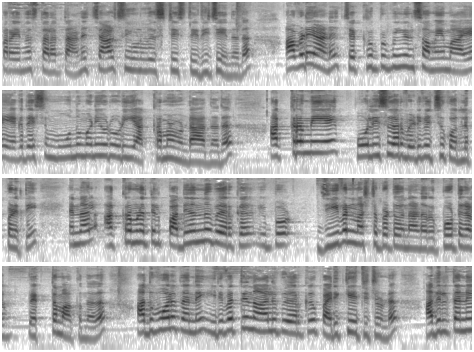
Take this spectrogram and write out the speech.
പറയുന്ന സ്ഥലത്താണ് ചാൾസ് യൂണിവേഴ്സിറ്റി സ്ഥിതി ചെയ്യുന്നത്. അവിടെയാണ് ചെക്ക് റിപ്പബ്ലിക്കൻ സമയമായ ഏകദേശം മൂന്ന് മണിയോടുകൂടി ഈ ആക്രമണം ഉണ്ടാകുന്നത്. അക്രമിയെ പോലീസുകാർ വെടിവെച്ച് കൊലപ്പെടുത്തി. എന്നാൽ ആക്രമണത്തിൽ പതിനൊന്ന് പേർക്ക് ഇപ്പോൾ ജീവൻ നഷ്ടപ്പെട്ടു എന്നാണ് റിപ്പോർട്ടുകൾ വ്യക്തമാക്കുന്നത്. അതുപോലെ തന്നെ ഇരുപത്തിനാല് പേർക്ക് പരിക്കേറ്റിട്ടുണ്ട്. അതിൽ തന്നെ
